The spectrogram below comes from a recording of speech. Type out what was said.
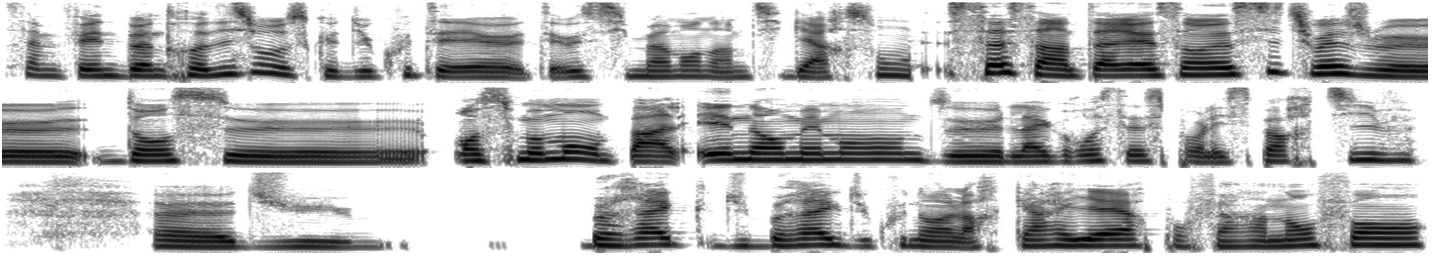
Ça me fait une bonne tradition parce que du coup, tu es, es, aussi maman d'un petit garçon. Ça, c'est intéressant aussi. Tu vois, je, dans ce, en ce moment, on parle énormément de la grossesse pour les sportives, euh, du break, du break du coup dans leur carrière pour faire un enfant,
